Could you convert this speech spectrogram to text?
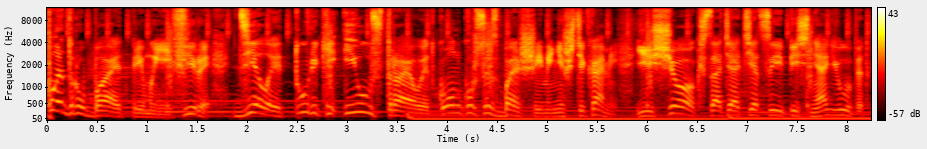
подрубает прямые эфиры, делает турики и устраивает конкурсы с большими ништяками. Еще, кстати, отец и песняги лупят.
